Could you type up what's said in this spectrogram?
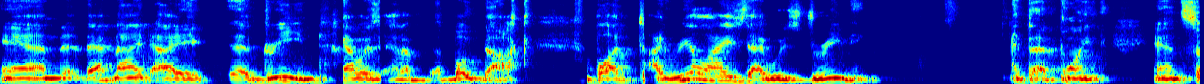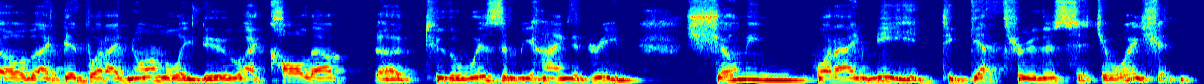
And that night I uh, dreamed I was at a, a boat dock, but I realized I was dreaming at that point. And so I did what I normally do. I called out uh, to the wisdom behind the dream. Show me what I need to get through this situation.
